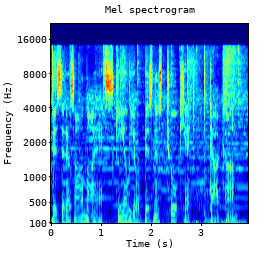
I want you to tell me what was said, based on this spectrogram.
visit us online at scaleyourbusinesstoolkit.com.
